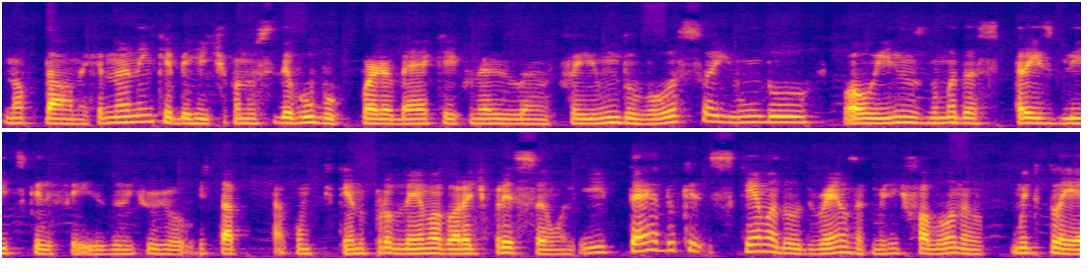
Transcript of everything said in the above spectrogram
knockdown, né? Que não é nem QB hit. Quando você derruba o quarterback quando ele lança. Foi um do Vossa e um do Paul Williams numa das três blitz que ele fez durante o jogo. A gente tá, tá com um pequeno problema agora de pressão. E até do que- esquema do Rams, né? Como a gente falou, né? Muito play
